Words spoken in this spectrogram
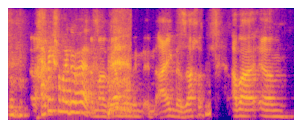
Habe ich schon mal gehört. Immer Werbung in, in eigener Sache. Aber ähm,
